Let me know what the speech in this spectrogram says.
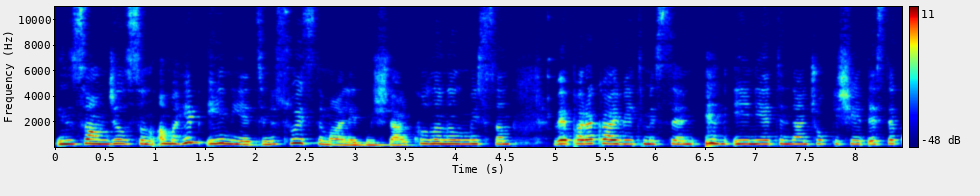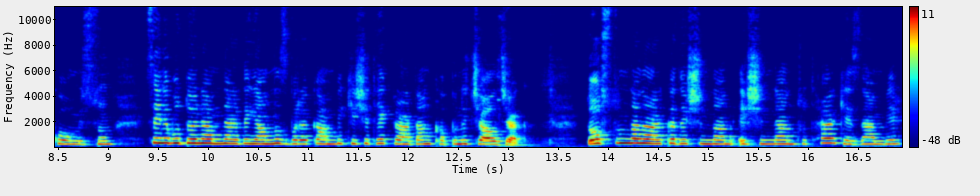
insancılsın ama hep iyi niyetini suistimal etmişler. Kullanılmışsın ve para kaybetmişsin. iyi niyetinden çok kişiye destek olmuşsun. Seni bu dönemlerde yalnız bırakan bir kişi tekrardan kapını çalacak. Dostundan, arkadaşından, eşinden tut herkesten bir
